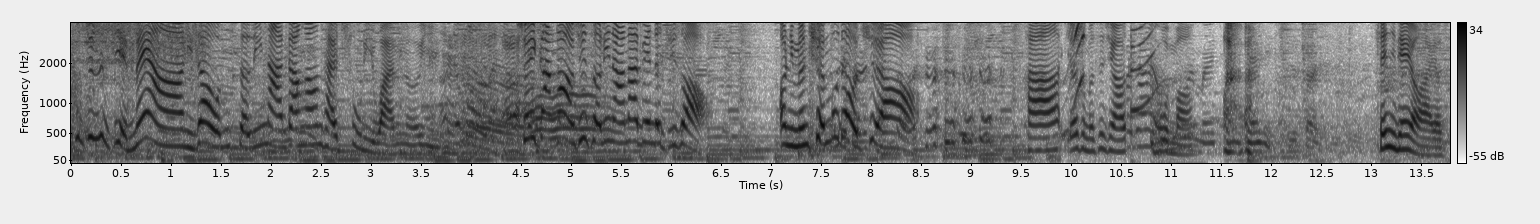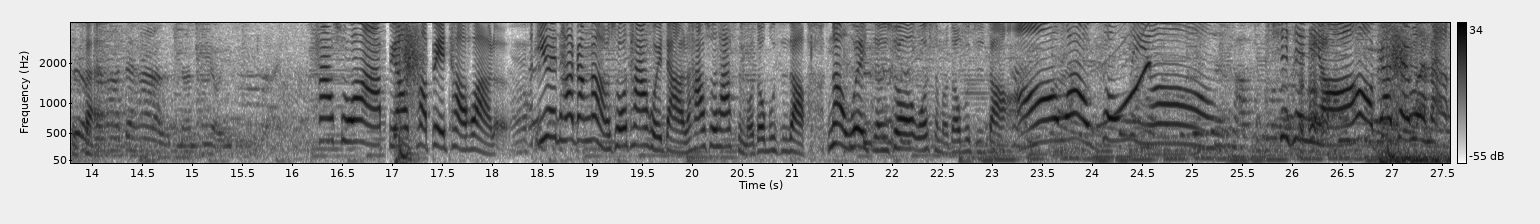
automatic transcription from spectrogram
这就是姐妹啊！你知道我们 Selina 刚刚才处理完而已，所以刚刚有去 Selina 那边的举手。哦，你们全部都有去啊？好，有什么事情要问吗？前几天你吃饭？前几天有啊，有吃饭。她带她的男朋友一起来。她说啊，不要套被套话了，因为她刚刚有说她回答了，她说她什么都不知道，那我也只能说我什么都不知道。哦，我好聪明哦，谢谢你哦，不要再问了。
